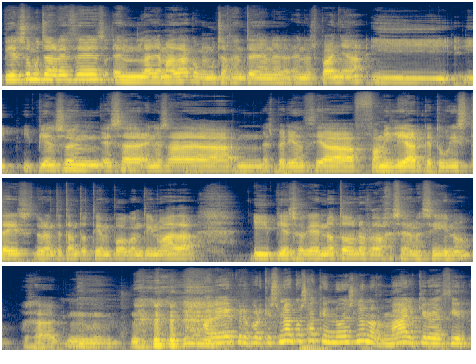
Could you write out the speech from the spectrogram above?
Pienso muchas veces en la llamada, como mucha gente en, España, y, pienso en esa, en esa experiencia familiar que tuvisteis durante tanto tiempo continuada, y pienso que no todos los rodajes eran así, ¿no? O sea... Mm. A ver, pero porque es una cosa que no es lo normal, quiero decir,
